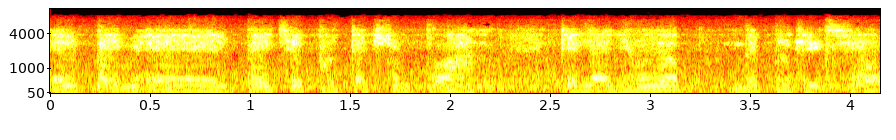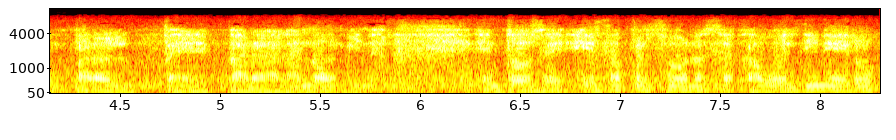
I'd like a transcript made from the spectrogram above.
el, pay- el Paycheck Protection Plan, que es la ayuda de protección para, el- eh, para la nómina. Entonces, esa persona se acabó el dinero,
